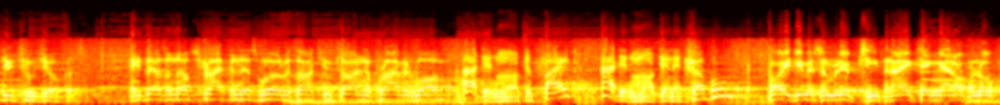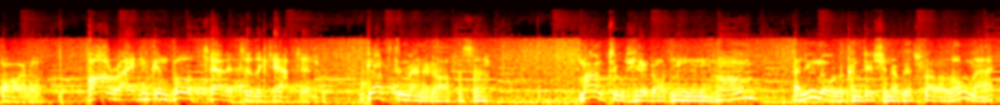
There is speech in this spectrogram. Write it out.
With you two jokers? Ain't there's enough strife in this world without you starting a private war? I didn't want to fight. I didn't want any trouble. Boy, give me some lip, Chief, and I ain't taking that off of no foreigner. All right, you can both tell it to the captain. Just a minute, officer. Montoot here don't mean any harm, and you know the condition of this fellow Lomax.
